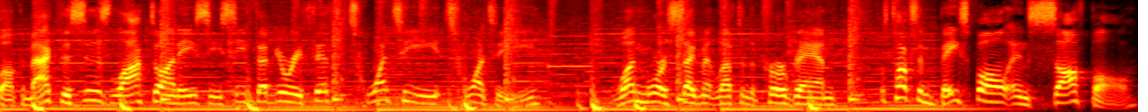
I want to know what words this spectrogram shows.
Welcome back. This is Locked On ACC, February 5th, 2020. One more segment left in the program. Let's talk some baseball and softball.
